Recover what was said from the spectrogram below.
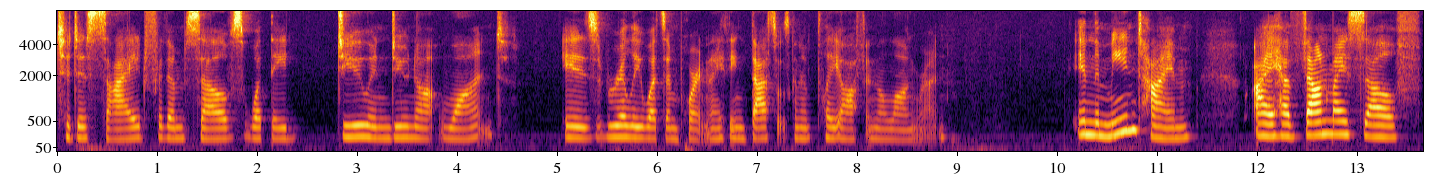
to decide for themselves what they do and do not want is really what's important. I think that's what's going to play off in the long run. In the meantime, I have found myself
